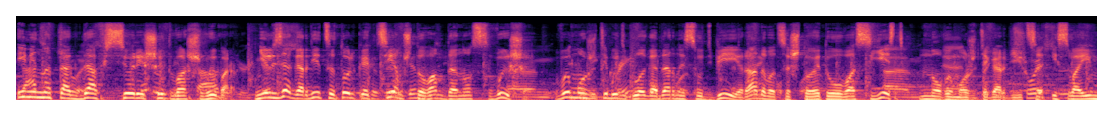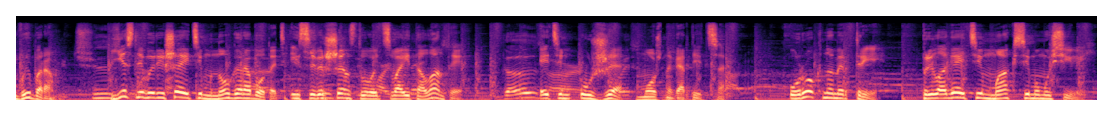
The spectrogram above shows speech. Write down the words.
Именно тогда все решит ваш выбор. Нельзя гордиться только тем, что вам дано свыше. Вы можете быть благодарны судьбе и радоваться, что это у вас есть, но вы можете гордиться и своим выбором. Если вы решаете много работать и совершенствовать свои таланты, этим уже можно гордиться. Урок номер три. Прилагайте максимум усилий.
